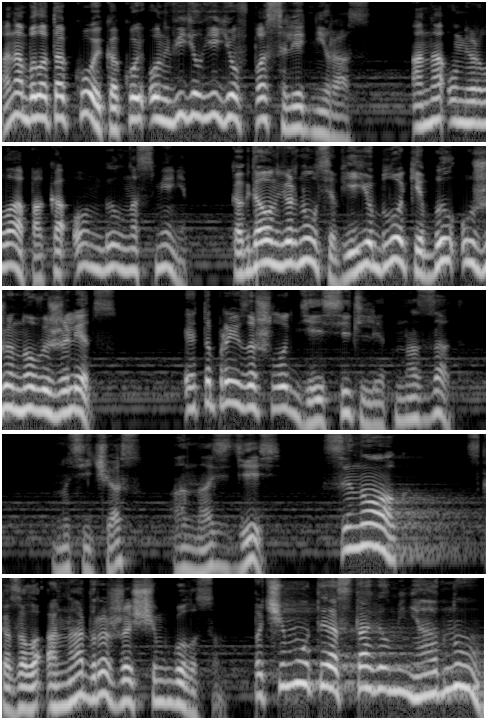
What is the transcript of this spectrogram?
Она была такой, какой он видел ее в последний раз. Она умерла, пока он был на смене. Когда он вернулся, в ее блоке был уже новый жилец. Это произошло 10 лет назад. Но сейчас она здесь. «Сынок!» — сказала она дрожащим голосом. «Почему ты оставил меня одну?»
